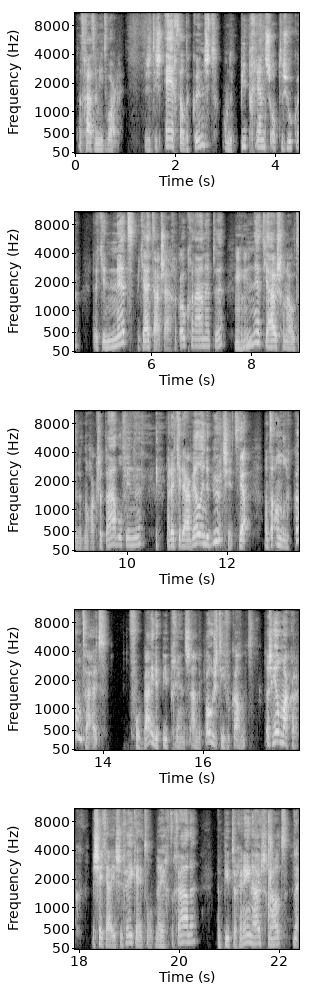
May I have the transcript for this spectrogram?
dat gaat hem niet worden. Dus het is echt wel de kunst om de piepgrens op te zoeken. Dat je net, wat jij thuis eigenlijk ook gedaan hebt, hè, dat Mhm. net je huisgenoten het nog acceptabel vinden, maar dat je daar wel in de buurt zit. Ja. Want de andere kant uit, voorbij de piepgrens aan de positieve kant, dat is heel makkelijk. Dus zet jij je cv-ketel op 90 graden, dan piept er geen één huisgenoot. Nee.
